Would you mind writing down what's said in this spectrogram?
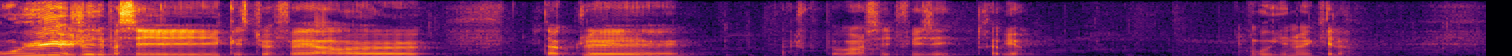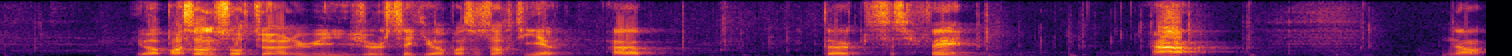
oui, je l'ai dépassé. Qu'est-ce que tu vas faire euh... Toc les... Ah, je peux pas balancer de fusée. Très bien. Oui, il y en a un qui est là. Il va pas s'en sortir, lui. Je le sais qu'il va pas s'en sortir. Hop. Toc, ça c'est fait. Ah Non.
